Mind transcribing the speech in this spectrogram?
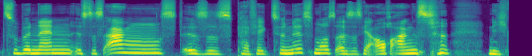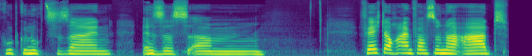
zu benennen, ist es Angst, ist es Perfektionismus, also es ist ja auch Angst, nicht gut genug zu sein, ist es ähm, Vielleicht auch einfach so eine Art,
